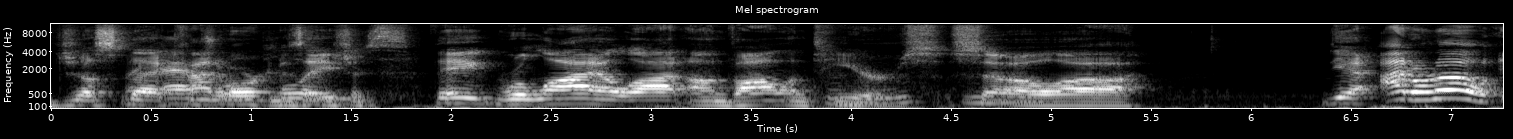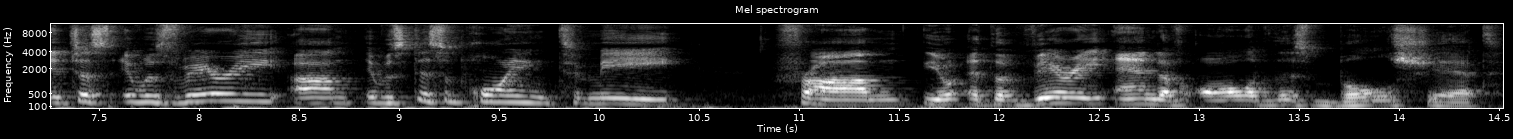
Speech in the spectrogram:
just Like that kind of organization. employees. They rely a lot on volunteers. Mm-hmm. So uh yeah, I don't know. It just it was very um it was disappointing to me from, you know, at the very end of all of this bullshit.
